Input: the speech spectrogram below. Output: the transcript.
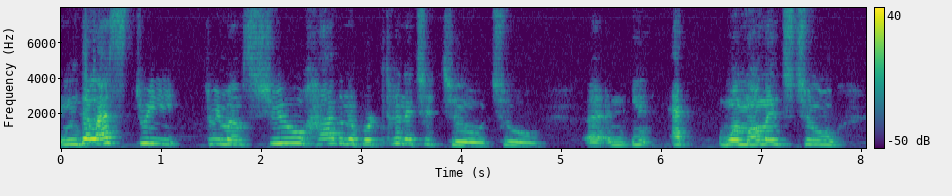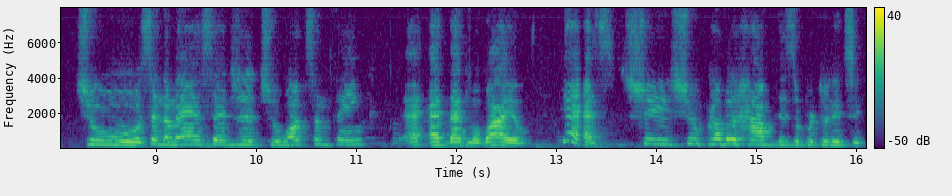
in the last three three months, she had an opportunity to to uh, in, at one moment to to send a message, to watch something at, at that mobile. Yes, she should probably have this opportunity,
